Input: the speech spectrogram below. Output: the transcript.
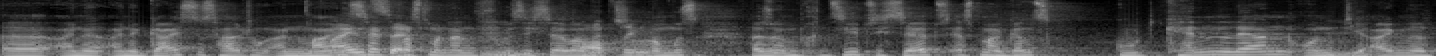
äh, eine, eine Geisteshaltung, ein Mindset, Mindset, was man dann für mhm. sich selber Absolut. mitbringt. Man muss also im Prinzip sich selbst erstmal ganz gut kennenlernen und mhm. die eigene,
